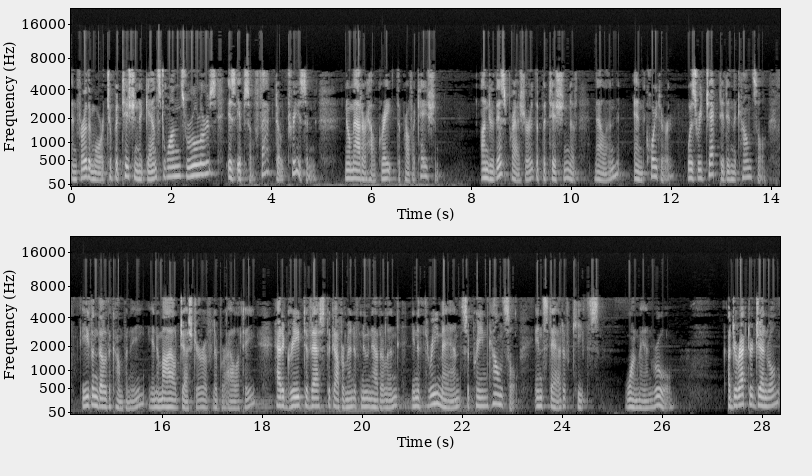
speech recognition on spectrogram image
And furthermore, to petition against one's rulers is ipso facto treason, no matter how great the provocation. Under this pressure, the petition of Melyn and Kuyter was rejected in the council, even though the company, in a mild gesture of liberality, had agreed to vest the government of New Netherland in a three-man Supreme Council instead of Kieft's one-man rule. A Director General,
